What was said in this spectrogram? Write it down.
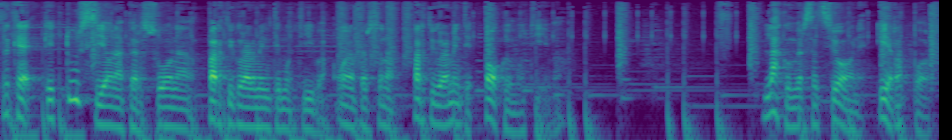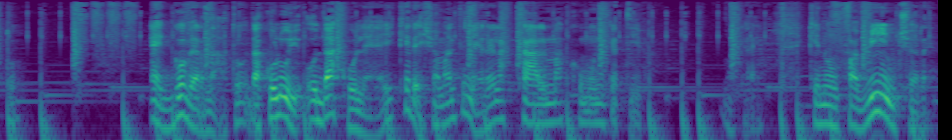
Perché che tu sia una persona particolarmente emotiva o una persona particolarmente poco emotiva, la conversazione e il rapporto è governato da colui o da colei che riesce a mantenere la calma comunicativa, okay? che non fa vincere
